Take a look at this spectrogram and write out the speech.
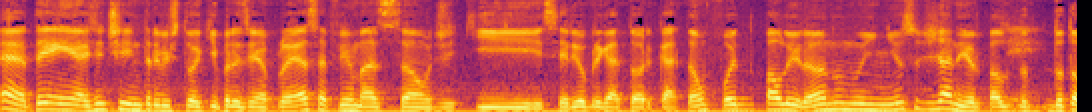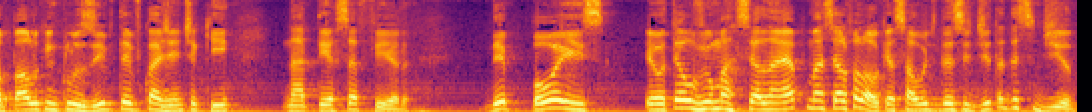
É, tem, a gente entrevistou aqui, por exemplo, essa afirmação de que seria obrigatório o cartão foi do Paulo Irano no início de janeiro. Paulo, do, doutor Paulo, que inclusive teve com a gente aqui na terça-feira. Depois, eu até ouvi o Marcelo na época, o Marcelo falou: o que a saúde decidir, está decidido.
